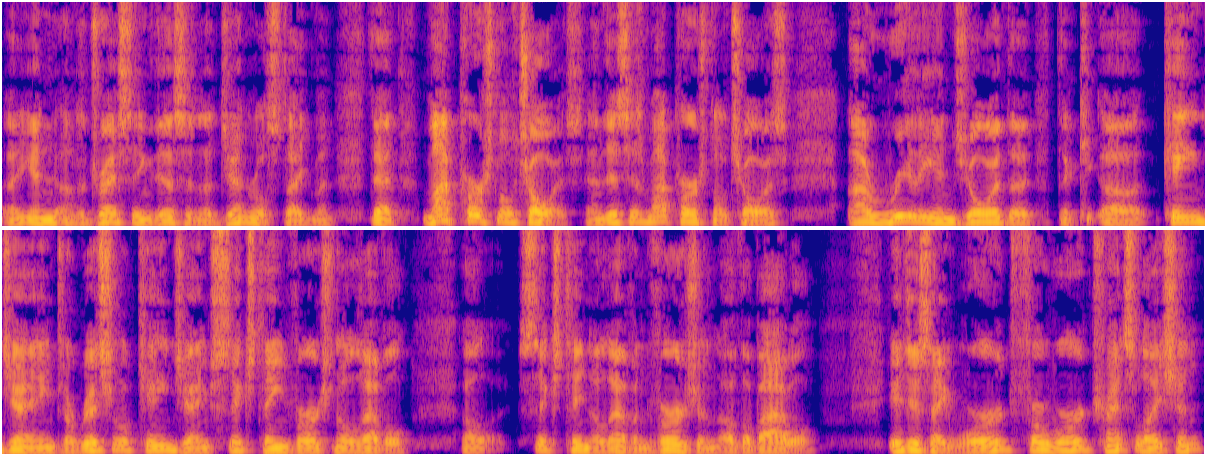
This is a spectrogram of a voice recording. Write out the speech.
uh, in, in, addressing this in a general statement, that my personal choice, and this is my personal choice, I really enjoy the the uh, King James original King James 16 version level, 1611 uh, version of the Bible. It is a word for word translation.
